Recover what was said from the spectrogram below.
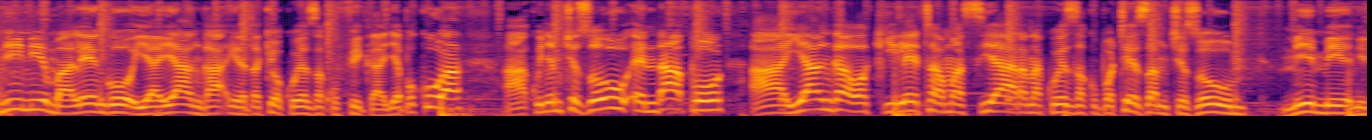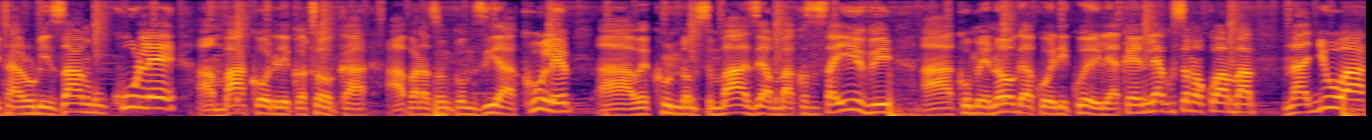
nini malengo ya Yanga inatakiwa kuweza kufika, japokuwa uh, kwenye mchezo huu endapo uh, Yanga wakileta masiara na kuweza kupoteza mchezo huu, mimi nitarudi zangu kule ambako nilikotoka. Hapa nazungumzia kule uh, wekundu Msimbazi ambako sasa hivi uh, kumenoga kweli kweli. Akaendelea kusema kwamba najua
